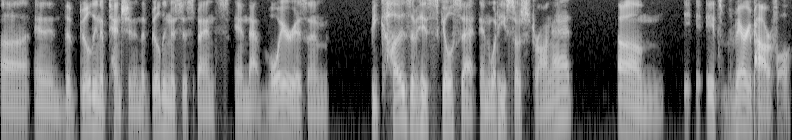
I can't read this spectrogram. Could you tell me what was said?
Uh and the building of tension and the building of suspense and that voyeurism because of his skill set and what he's so strong at um i- i- it's very powerful.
